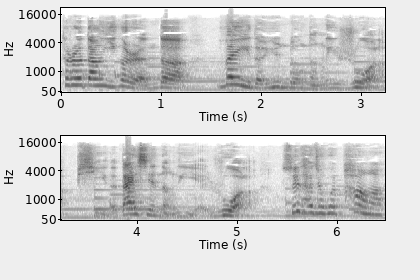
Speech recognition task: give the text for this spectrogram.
他说，当一个人的胃的运动能力弱了，脾的代谢能力也弱了，所以他就会胖啊。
